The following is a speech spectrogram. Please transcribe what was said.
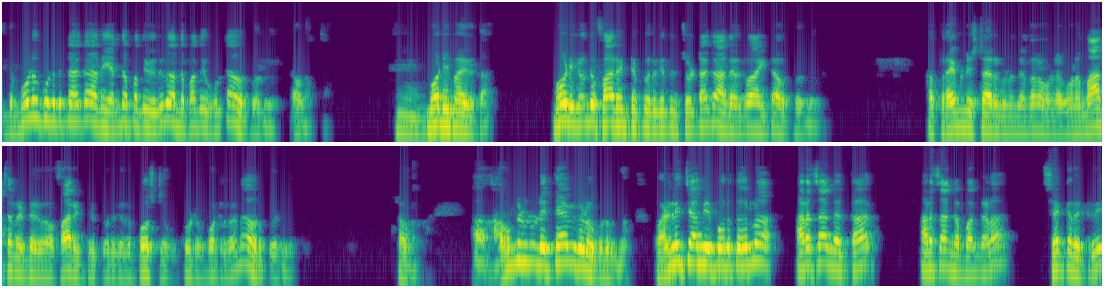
இந்த மூணு கொடுத்துட்டாக்கா அது எந்த பதவி இருக்குதோ அந்த பதவி கொடுத்தா அவர் போடுவார் அவ்வளோதான். மோடி மாதிரி தான். மோடிக்கு வந்து ஃபாரின் ட்ரிப் இருக்குதுன்னு சொல்லிட்டாக்கா அதை வாங்கிட்டு அவர் போயிடுவார். இப்போ பிரைம் மினிஸ்டர் இருக்கணுங்கிறதால உள்ள உன மாதம் ரெண்டு ஃபாரின் ட்ரிப் இருக்கிற போஸ்ட் போட்டு போட்டிருக்காங்கன்னா அவர் போயிடுவார். அவ்வளோ அவங்களுடைய தேவைகளை கொடுக்கணும். பழனிசாமியை பொறுத்தவரையிலும் அரசாங்க கார் அரசாங்க பங்களா செக்ரட்டரி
